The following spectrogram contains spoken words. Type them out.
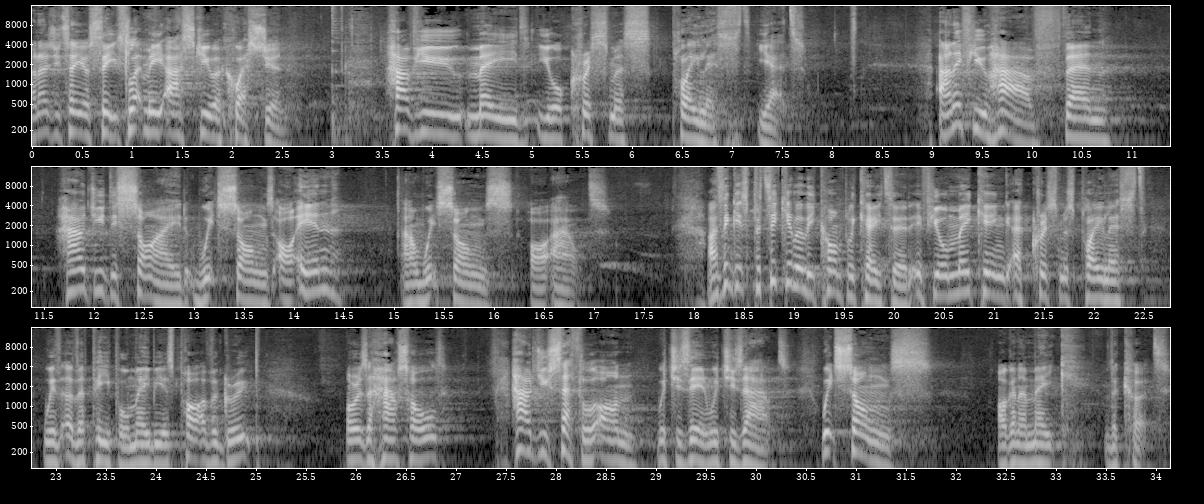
And as you take your seats, let me ask you a question. Have you made your Christmas playlist yet? And if you have, then how do you decide which songs are in and which songs are out? I think it's particularly complicated if you're making a Christmas playlist with other people, maybe as part of a group or as a household. How do you settle on which is in, which is out? Which songs are going to make the cut?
